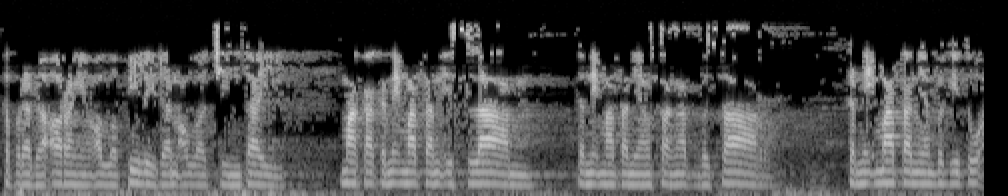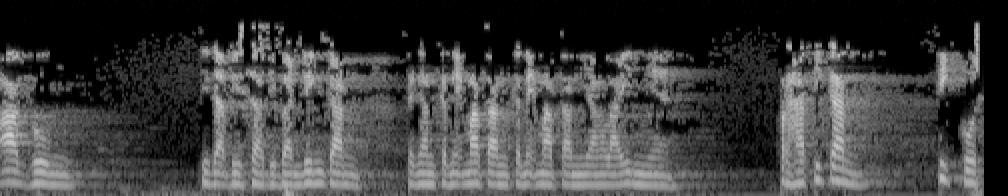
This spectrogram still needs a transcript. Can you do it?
kepada orang yang Allah pilih dan Allah cintai. Maka kenikmatan Islam, kenikmatan yang sangat besar, kenikmatan yang begitu agung tidak bisa dibandingkan dengan kenikmatan-kenikmatan yang lainnya. Perhatikan tikus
